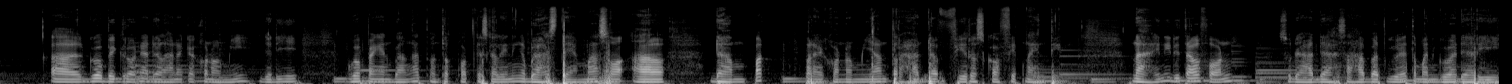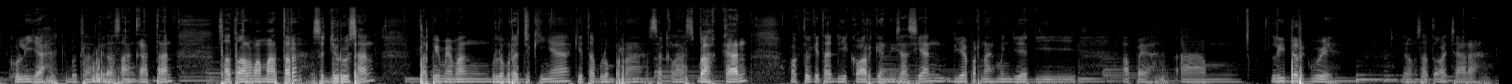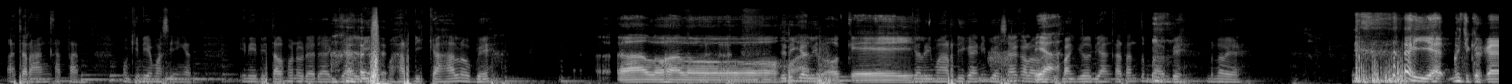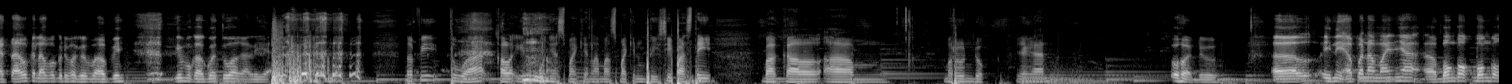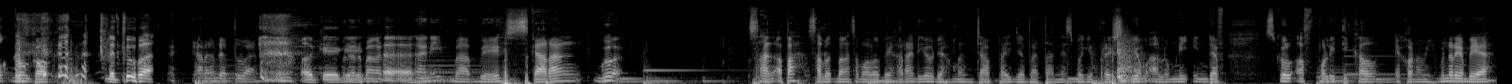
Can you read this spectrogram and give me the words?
uh, gue backgroundnya adalah anak ekonomi jadi gue pengen banget untuk podcast kali ini ngebahas tema soal dampak perekonomian terhadap virus COVID-19. Nah ini di telepon sudah ada sahabat gue, teman gue dari kuliah, kebetulan kita seangkatan, satu alma mater, sejurusan, tapi memang belum rezekinya, kita belum pernah sekelas. Bahkan waktu kita di keorganisasian, dia pernah menjadi apa ya, um, leader gue dalam satu acara acara angkatan. Mungkin dia masih ingat. Ini di telepon udah ada Gali Mahardika. Halo be halo halo jadi Gali oke okay. Gali Mahardika ini biasanya kalau ya. dipanggil di angkatan tuh babe bener ya Iya, gue juga gak tahu kenapa gue dipanggil babe. Gue muka gue tua kali ya. Tapi tua, kalau ilmunya semakin lama semakin berisi pasti bakal um, merunduk, ya kan? Waduh. Uh, ini apa namanya? Uh, bongkok bongkok bongkok. udah tua. Karena udah tua. Oke okay, oke. Okay. banget. Uh. Nah ini Babe sekarang gue sang apa salut banget sama Babe karena dia udah mencapai jabatannya sebagai Presidium Alumni Indef School of Political Economy. Bener ya Be ya?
